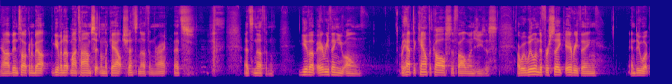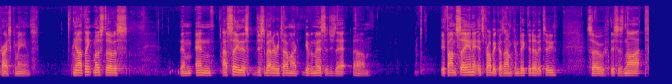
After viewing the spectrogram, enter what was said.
Now, I've been talking about giving up my time sitting on the couch. That's nothing, right? That's, that's nothing. Give up everything you own. We have to count the cost of following Jesus. Are we willing to forsake everything and do what Christ commands? You know, I think most of us, and, and I say this just about every time I give a message, that um, if I'm saying it, it's probably because I'm convicted of it too. So this is not,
